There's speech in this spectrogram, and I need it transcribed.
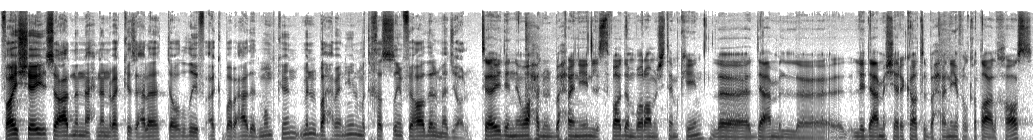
فهاي الشيء ساعدنا إن إحنا نركز على توظيف أكبر عدد ممكن من البحرينيين المتخصصين في هذا المجال. سعيد إني واحد من البحرينيين اللي استفادوا من برامج تمكين لدعم لدعم الشركات البحرينية في القطاع الخاص.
